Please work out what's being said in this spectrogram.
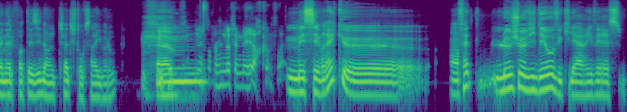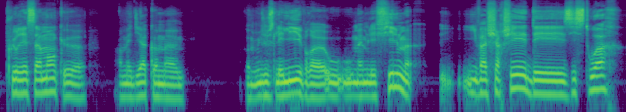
Final Fantasy dans le chat, je trouve ça rigolo. euh. Mais c'est vrai que, en fait, le jeu vidéo, vu qu'il est arrivé plus récemment que euh, un média comme, comme juste les livres ou, ou, même les films, il va chercher des histoires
